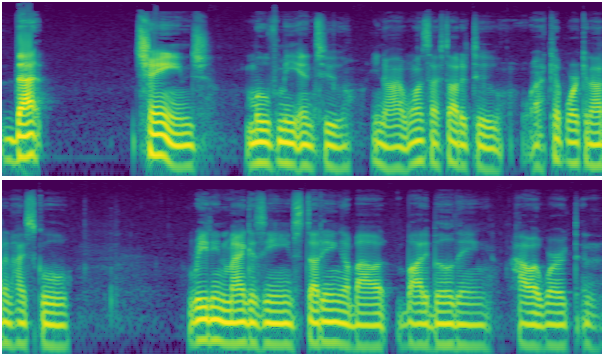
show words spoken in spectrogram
that change moved me into you know I, once I started to I kept working out in high school, reading magazines, studying about bodybuilding, how it worked, and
